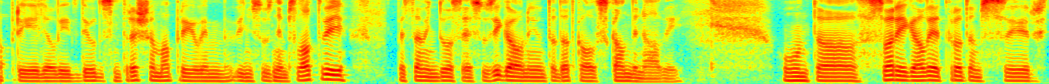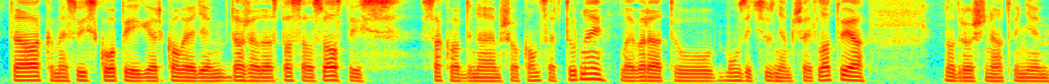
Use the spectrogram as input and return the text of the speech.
aprīļa līdz 23. aprīlim viņus uzņems Latvija, pēc tam viņi dosies uz Igauniju un tad atkal uz Skandināviju. Un tā svarīgā lieta, protams, ir tā, ka mēs visi kopīgi ar kolēģiem dažādās pasaules valstīs sakoordinējam šo koncertu turnīru, lai varētu mūziķus uzņemt šeit, Latvijā, nodrošināt viņiem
